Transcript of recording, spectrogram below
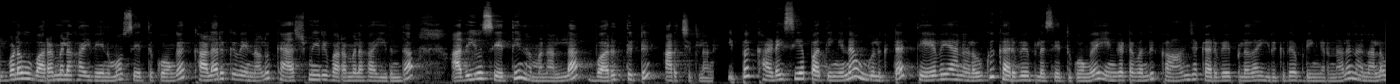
எவ்வளவு வரமிளகாய் வேணுமோ சேர்த்துக்கோங்க. கலருக்கு வேணாலும் காஷ்மீரி வரமிளகாய் இருந்தால் அதையும் சேர்த்து நம்ம நல்லா வறுத்துட்டு அரைச்சிக்கலாங்க. இப்போ கடைசியாக பார்த்தீங்கன்னா உங்கள்கிட்ட தேவையான அளவுக்கு கருவேப்பிலை சேர்த்துக்கோங்க. எங்கிட்ட வந்து காஞ்ச கருவேப்பிலை தான் இருக்குது அப்படிங்கிறனால நான் நல்லா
